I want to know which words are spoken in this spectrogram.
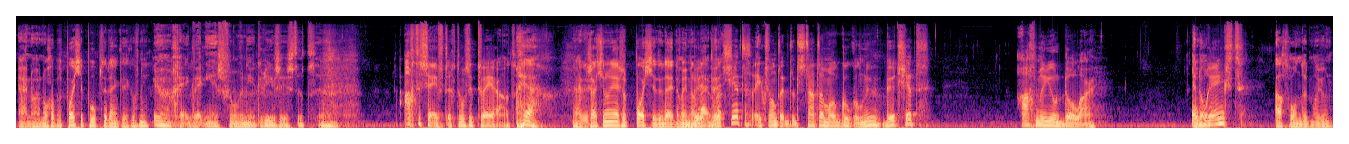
ja, nog, op het potje poepte, denk ik, of niet? Ja, ik weet niet eens van wanneer Grease is. Dat, eh, 78, toen was ik twee jaar oud. Ja, nou, dus had je nog niet eens op het potje. Dan deed je nog in een budget, ik vond het, het staat allemaal op Google nu. Budget 8 miljoen dollar. Opbrengst 800 miljoen.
